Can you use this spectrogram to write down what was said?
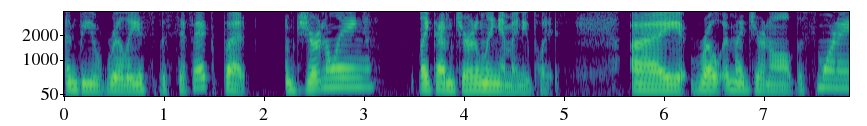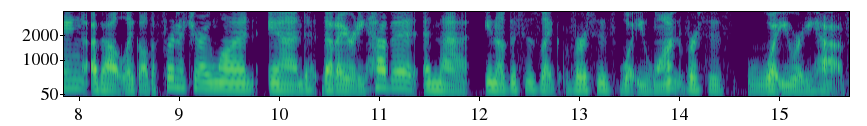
and be really specific, but I'm journaling like I'm journaling in my new place. I wrote in my journal this morning about like all the furniture I want and that I already have it and that, you know, this is like versus what you want versus what you already have.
